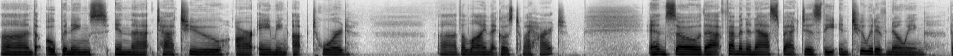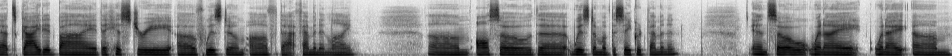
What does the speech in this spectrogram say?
Uh, the openings in that tattoo are aiming up toward uh, the line that goes to my heart. And so that feminine aspect is the intuitive knowing that's guided by the history of wisdom of that feminine line. Um, also, the wisdom of the sacred feminine. And so when I when I um,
